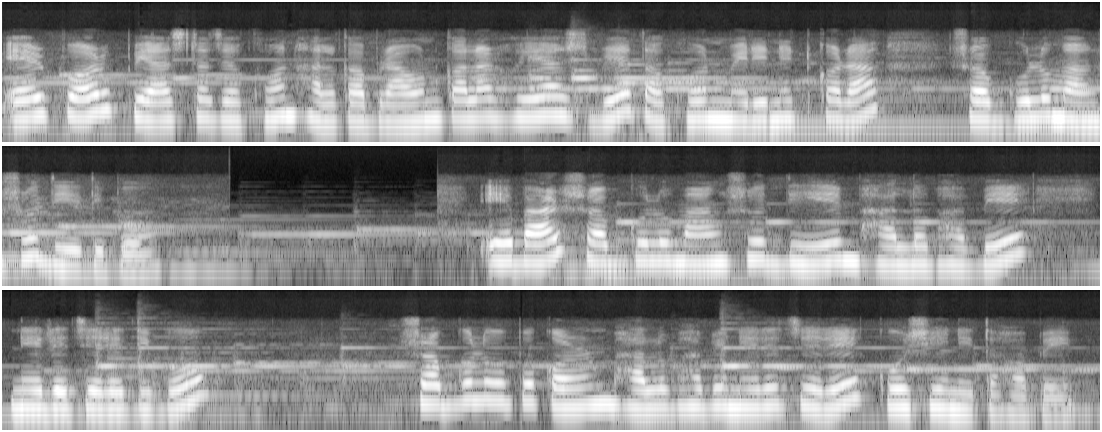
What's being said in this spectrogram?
এরপর পেঁয়াজটা যখন হালকা ব্রাউন কালার হয়ে আসবে, তখন মেরিনেট করা সবগুলো মাংস দিয়ে দিব। এবার সবগুলো মাংস দিয়ে ভালোভাবে নেড়ে চেড়ে দিব। সবগুলো উপকরণ ভালোভাবে নেড়ে চেড়ে কষিয়ে নিতে হবে।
